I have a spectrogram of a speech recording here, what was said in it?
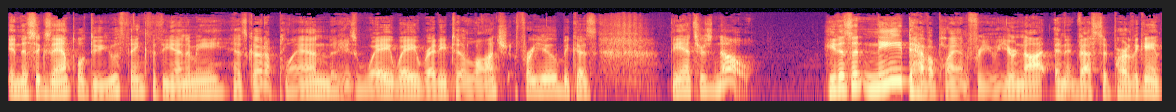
in this example, do you think that the enemy has got a plan that he's way, way ready to launch for you? Because the answer is no. He doesn't need to have a plan for you. You're not an invested part of the game.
